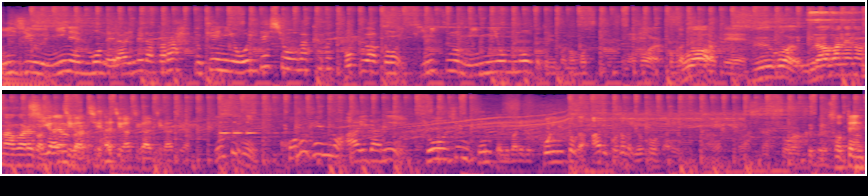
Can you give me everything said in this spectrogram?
22年も狙い目だから受けにおいで小学部。僕はこの秘密のミニオンノートというものを持ってですね。僕はて。すごい。裏金の流れが違う違う違う違う違う違う。要するにこの辺の間に標準点と呼ばれるポイントがあることが予想されるんですよね小学部。書店隠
